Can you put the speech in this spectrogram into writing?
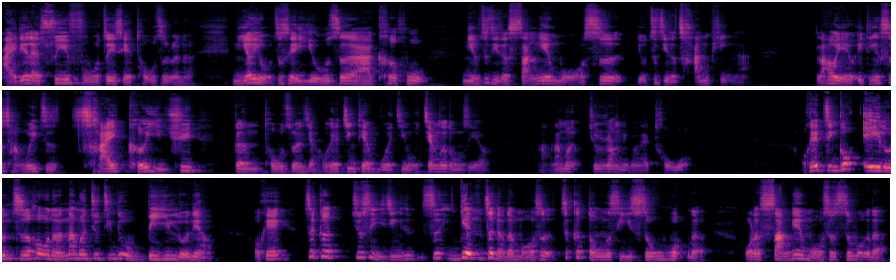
idea 来说服这些投资人的，你要有这些优质啊客户，你有自己的商业模式，有自己的产品啊。然后也有一定市场位置，才可以去跟投资人讲，OK，今天不会进我这样的东西哦，啊，那么就让你们来投我，OK，经过 A 轮之后呢，那么就进入 B 轮了，OK，这个就是已经是验证了的模式，这个东西是 work 的，我的商业模式是 work 的，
